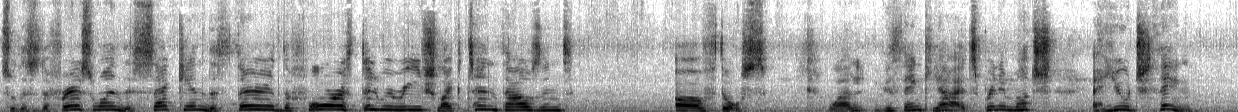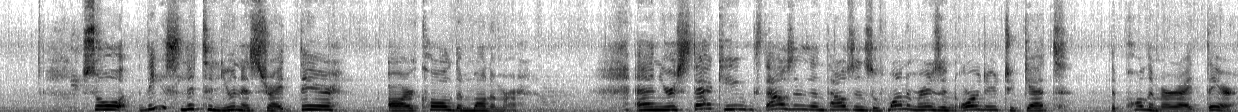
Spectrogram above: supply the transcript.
so this is the first one the second the third the fourth till we reach like 10,000 of those well you think yeah it's pretty much a huge thing. So these little units right there are called a monomer. And you're stacking thousands and thousands of monomers in order to get the polymer right there.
